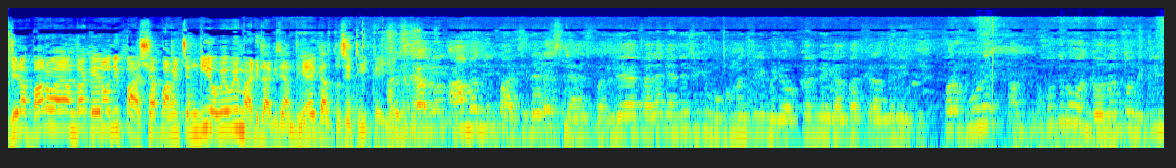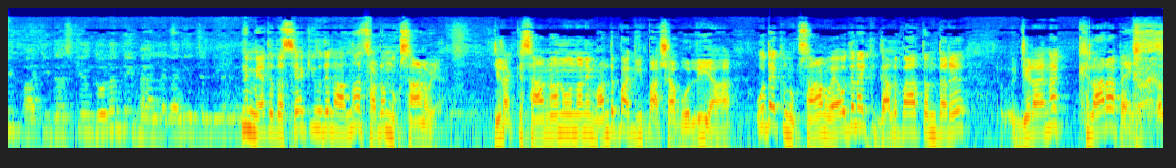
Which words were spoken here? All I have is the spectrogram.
ਜਿਹੜਾ ਬਾਹਰੋਂ ਆਇਆ ਹੁੰਦਾ ਕਈ ਵਾਰ ਉਹਦੀ ਭਾਸ਼ਾ ਭਾਵੇਂ ਚੰਗੀ ਹੋਵੇ ਉਹ ਵੀ ਮਾੜੀ ਲੱਗ ਜਾਂਦੀ ਹੈ ਇਹ ਗੱਲ ਤੁਸੀਂ ਠੀਕ ਕਹੀ ਹੈ ਆਮ ਆਦਮੀ ਪਾਰਟੀ ਦਾ ਜਿਹੜਾ ਸਟੈਂਸ ਬਦਲਿਆ ਹੈ ਪਹਿਲਾਂ ਕਹਿੰਦੇ ਸੀ ਕਿ ਮੁੱਖ ਮੰਤਰੀ ਮੀਡੀਓਕਰ ਨੇ ਗੱਲਬਾਤ ਕਰਾਉਂਦੇ ਨੇ ਪਰ ਹੁਣ ਖੁਦ ਨੂੰ ਅੰਦੋਲਨ ਤੋਂ ਨਿਕਲੀ ਨਹੀਂ ਪਾਰਟੀ ਦੱਸ ਕੇ ਅੰਦੋਲਨ ਤੇ ਹੀ ਬੈਨ ਲਗਾ ਲਈ ਚੰਡੀਗੜ੍ਹ ਦੇ ਨਹੀਂ ਮੈਂ ਤਾਂ ਦੱਸਿਆ ਕਿ ਉਹਦੇ ਨਾਲ ਨਾ ਸਾਡਾ ਨੁਕਸਾਨ ਹੋਇਆ। ਜਿਹੜਾ ਕਿਸਾਨਾਂ ਨੂੰ ਉਹਨਾਂ ਨੇ ਮੰਦਭਾਗੀ ਭਾਸ਼ਾ ਬੋਲੀ ਆ ਉਹਦਾ ਇੱਕ ਨੁਕਸਾਨ ਹੋਇਆ। ਉਹਦੇ ਨਾਲ ਇੱਕ ਗੱਲਬਾਤ ਅੰਦਰ ਜਿਹੜਾ ਹੈ ਨਾ ਖਿਲਾਰਾ ਪੈ ਗਿਆ।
